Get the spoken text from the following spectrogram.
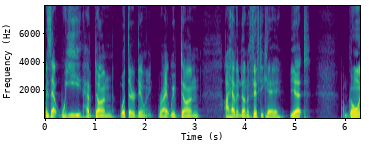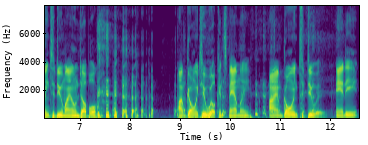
is that we have done what they're doing. Right? We've done. I haven't done a 50k yet. I'm going to do my own double. I'm going to Wilkins family. I am going to do it, Andy.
